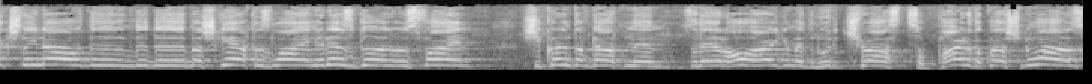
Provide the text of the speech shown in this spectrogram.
actually no, the, the, the mashkiach is lying, it is good, it was fine. She couldn't have gotten in. So they had a whole argument on who to trust. So part of the question was,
